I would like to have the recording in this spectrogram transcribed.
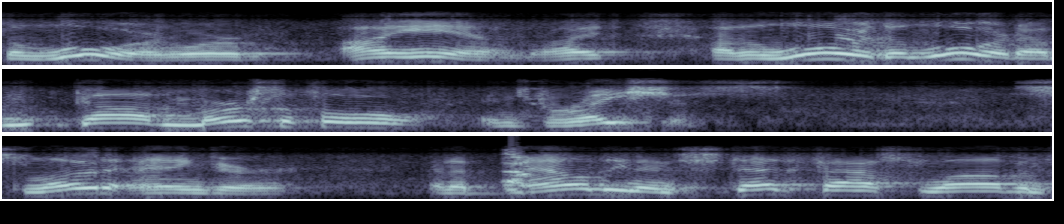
the Lord, or I am, right? Uh, the Lord, the Lord, a God merciful and gracious, slow to anger, and abounding in steadfast love and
